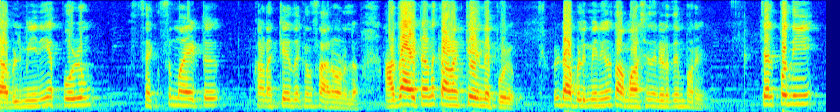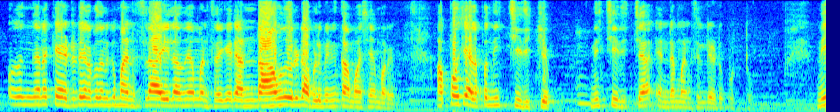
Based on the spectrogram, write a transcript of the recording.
ഡബിൾ മീനിങ് എപ്പോഴും സെക്സുമായിട്ട് കണക്ട് ചെയ്ത് നിൽക്കുന്ന സാധനമാണല്ലോ. അതായിട്ടാണ് കണക്ട് ചെയ്യുന്നത് എപ്പോഴും. ഒരു ഡബിൾ മീനിങ് തമാശ നിന്റെ അടുത്തും പറയും. ചിലപ്പോൾ നീ ഇങ്ങനെ കേട്ടിട്ട് ചിലപ്പോൾ നിനക്ക് മനസ്സിലായില്ല എന്ന് ഞാൻ മനസ്സിലാക്കി രണ്ടാമത് ഒരു ഡബിൾ മീനിങ് തമാശ ഞാൻ പറയും. അപ്പോൾ ചിലപ്പോൾ നീ ചിരിക്കും. നീ ചിരിച്ച എന്റെ മനസ്സിലേക്ക് പൊട്ടും. നീ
